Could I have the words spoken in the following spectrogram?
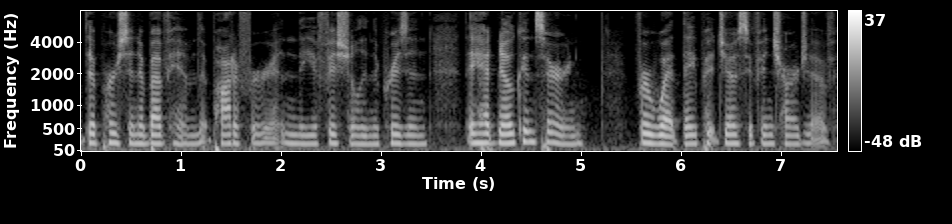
the person above him, that Potiphar and the official in the prison, they had no concern for what they put Joseph in charge of.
